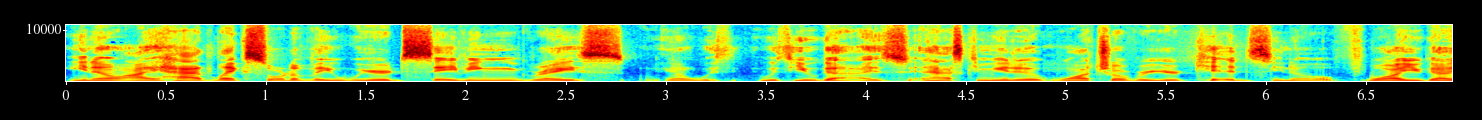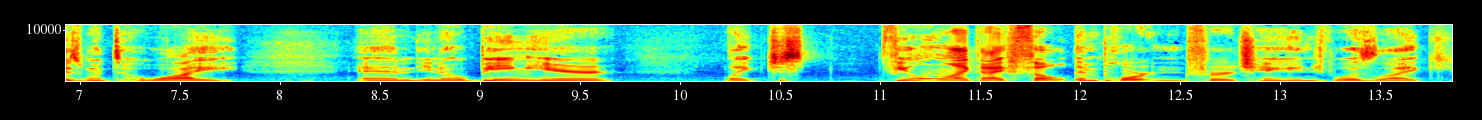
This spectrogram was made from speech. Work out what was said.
you know, I had like sort of a weird saving grace, you know, with with you guys asking me to watch over your kids, you know, while you guys went to Hawaii, and you know, being here, like, just feeling like I felt important for a change was like,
